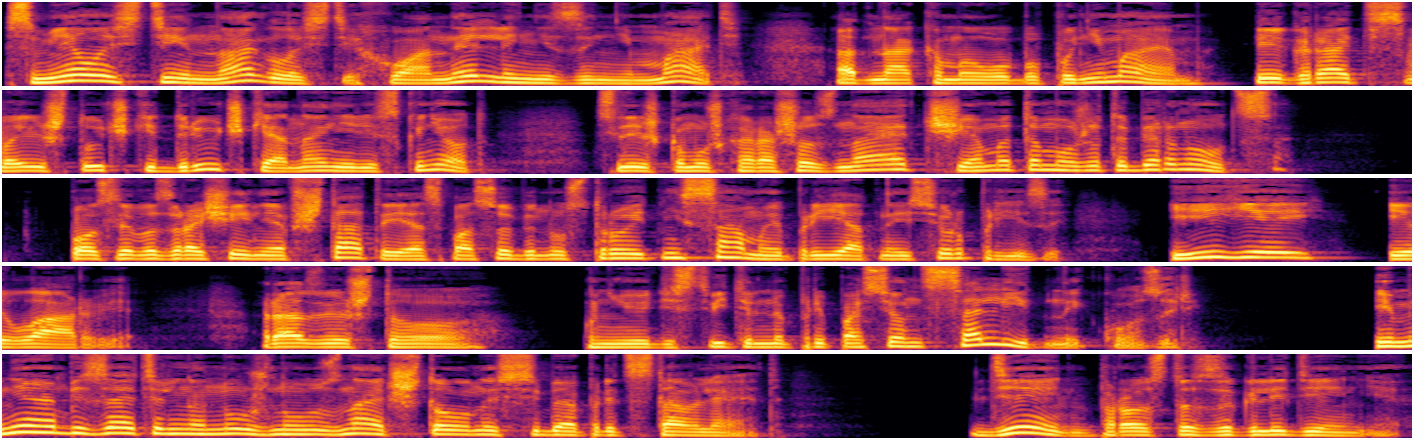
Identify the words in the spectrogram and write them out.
Смелости и наглости Хуанелли не занимать, однако мы оба понимаем, играть в свои штучки-дрючки она не рискнет, слишком уж хорошо знает, чем это может обернуться. После возвращения в Штаты я способен устроить не самые приятные сюрпризы. И ей, и Ларве. Разве что у нее действительно припасен солидный козырь. И мне обязательно нужно узнать, что он из себя представляет. День просто загляденье.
